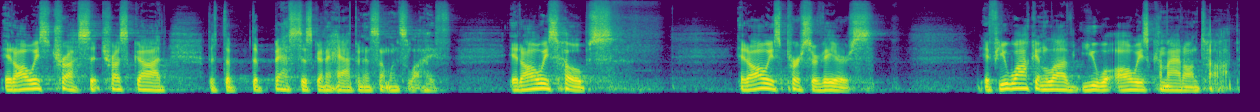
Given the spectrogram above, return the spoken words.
It always trusts. It trusts God that the, the best is going to happen in someone's life. It always hopes. It always perseveres. If you walk in love, you will always come out on top.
